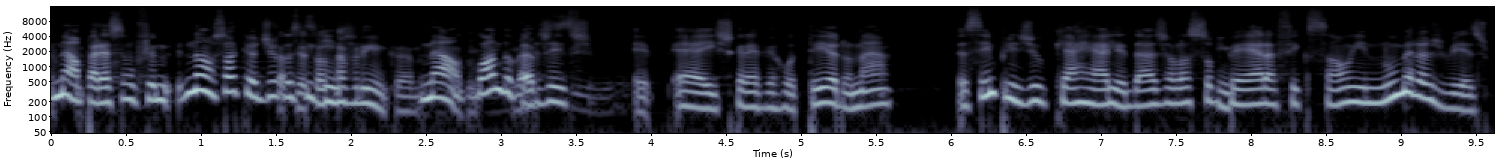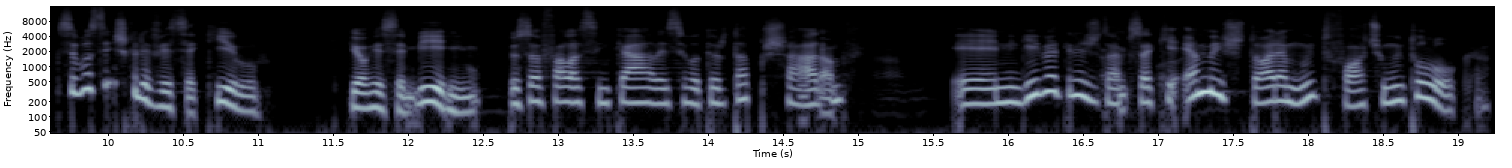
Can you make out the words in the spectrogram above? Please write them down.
Não, parece um filme. Não, só que eu digo a o pessoa seguinte. tá brincando. Não, quando é a gente é, escreve roteiro, né? Eu sempre digo que a realidade ela supera a ficção inúmeras vezes. Porque se você escrevesse aquilo que eu recebi, a pessoa fala assim, Carla, esse roteiro tá puxado. É, ninguém vai acreditar. muito Isso aqui é uma história muito forte, muito louca.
